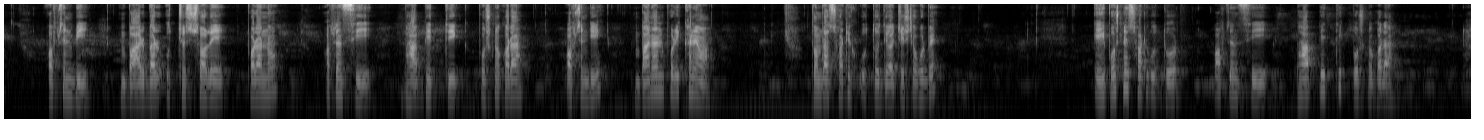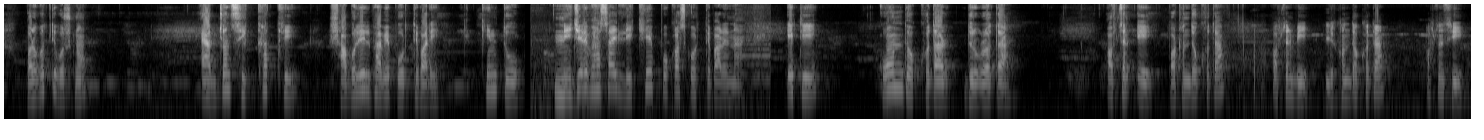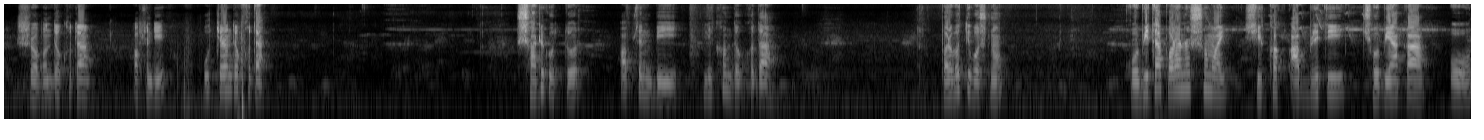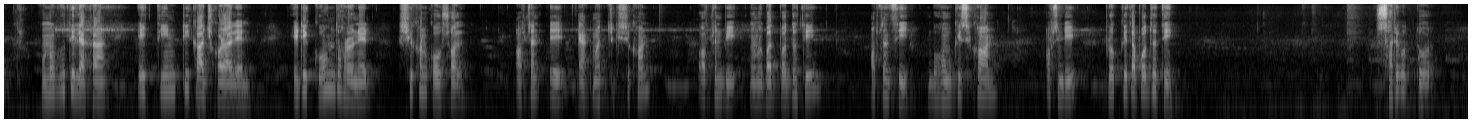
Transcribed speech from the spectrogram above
অপশান বি, বারবার উচ্চস্বরে পড়ানো। অপশান সি, ভাবভিত্তিক প্রশ্ন করা। অপশান ডি, বানান পরীক্ষা নেওয়া। তোমরা সঠিক উত্তর দেওয়ার চেষ্টা করবে। এই প্রশ্নের সঠিক উত্তর অপশান সি, ভাবভিত্তিক প্রশ্ন করা। পরবর্তী প্রশ্ন, একজন শিক্ষার্থী সাবলীলভাবে পড়তে পারে। কিন্তু নিজের ভাষায় লিখে প্রকাশ করতে পারে না। এটি কোন দক্ষতার দুর্বলতা? অপশান এ, পঠন দক্ষতা। অপশান বি, লিখন দক্ষতা। অপশান সি, শ্রবণ দক্ষতা। অপশান ডি, উচ্চারণ দক্ষতা। সঠিক উত্তর, অপশান বি, লিখন দক্ষতা। পরবর্তী প্রশ্ন কবিতা পড়ানোর সময় শিক্ষক আবৃত্তি, ছবি আঁকা ও অনুভূতি লেখা এই তিনটি কাজ করালেন। এটি কোন ধরনের শিখন কৌশল? অপশান এ একমাত্রিক শিখন, অপশান বি অনুবাদ পদ্ধতি, অপশান সি বহুমুখী শিখন, অপশান ডি প্রকৃতা পদ্ধতি। সঠিক উত্তর,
